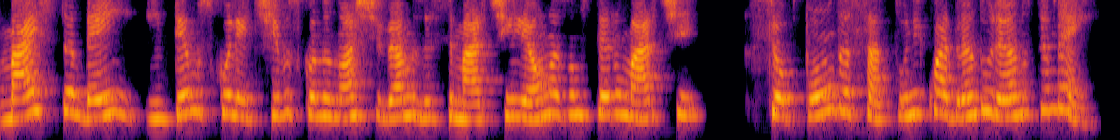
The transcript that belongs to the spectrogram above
mas também em termos coletivos, quando nós tivermos esse Marte em Leão, nós vamos ter o Marte se opondo a Saturno e quadrando Urano também.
